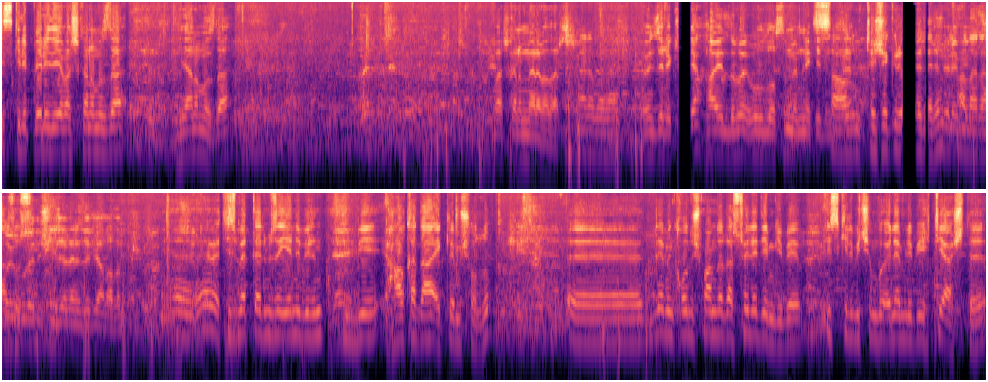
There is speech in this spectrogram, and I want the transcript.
İskilip Belediye Başkanımız da yanımızda. Başkanım merhabalar. Merhabalar. Öncelikle hayırlı ve uğurlu olsun memleketimize. Sağ olun. Teşekkür ederim. Şöyle Allah razı olsun. düşüncelerinizi bir alalım. Ee, Evet, hizmetlerimize yeni bir, bir halka daha eklemiş olduk. Ee, demin konuşmamda da söylediğim gibi İskilip için bu önemli bir ihtiyaçtı. Ee,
